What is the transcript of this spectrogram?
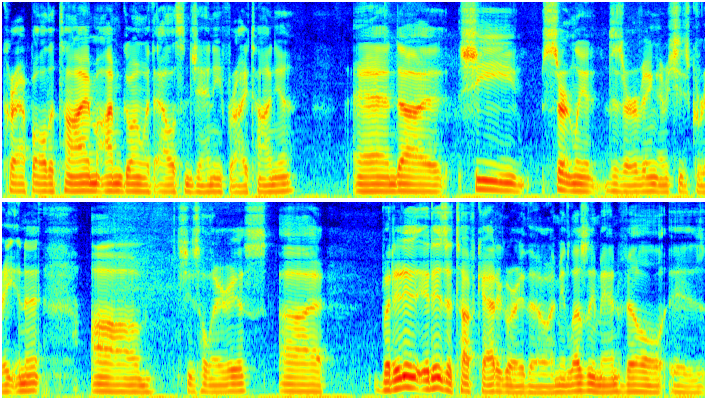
crap all the time, I'm going with Allison Janney for I Tonya, and uh, she certainly deserving. I mean, she's great in it. Um, she's hilarious. Uh, but it is it is a tough category though. I mean, Lesley Manville is.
